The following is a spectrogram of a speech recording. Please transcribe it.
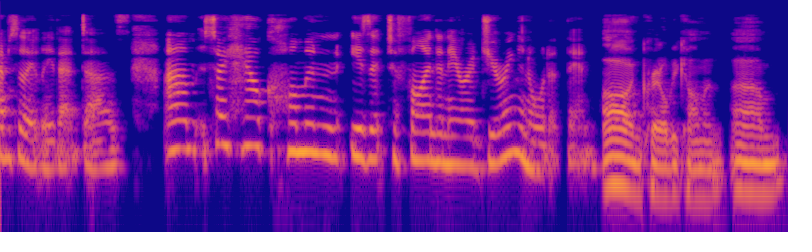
Absolutely, that does. Um, so, how common is it to find an error during an audit then? Oh, incredibly common. Um,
